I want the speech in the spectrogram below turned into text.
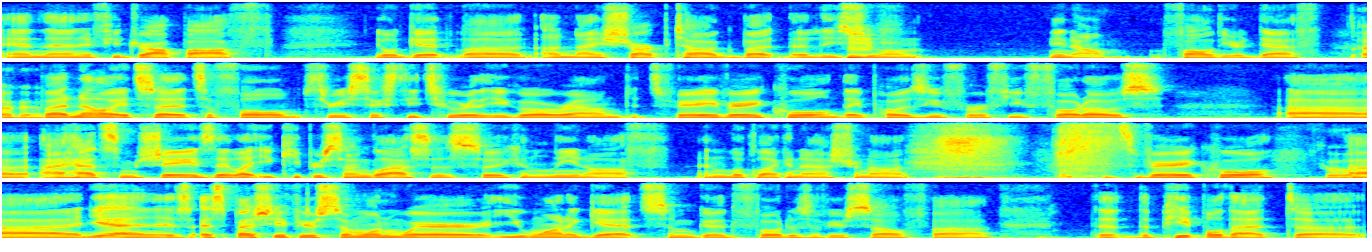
and then if you drop off, you'll get uh, a nice sharp tug, but at least you won't, you know, fall to your death. Okay. But no, it's a it's a full 360 tour that you go around. It's very very cool. They pose you for a few photos. Uh, I had some shades. They let you keep your sunglasses so you can lean off and look like an astronaut. it's very cool. Cool. Uh, yeah, and especially if you're someone where you want to get some good photos of yourself. Uh, the the people that uh,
